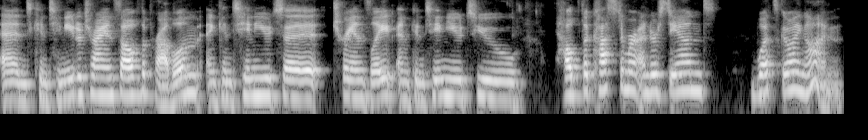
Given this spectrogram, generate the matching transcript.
and continue to try and solve the problem and continue to translate and continue to help the customer understand what's going on.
